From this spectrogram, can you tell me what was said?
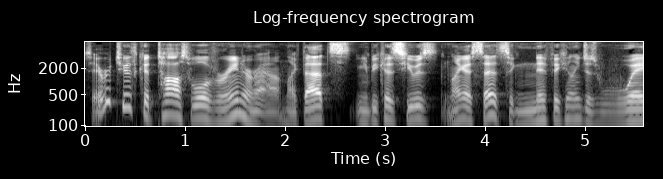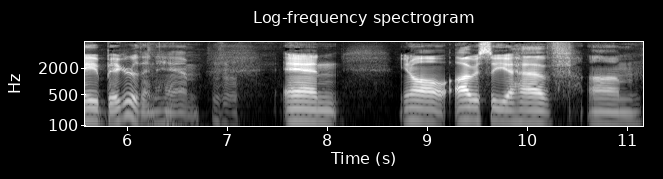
Sabretooth could toss Wolverine around. Like that's because he was like I said significantly just way bigger than him, Mhm. and you know obviously you have um,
